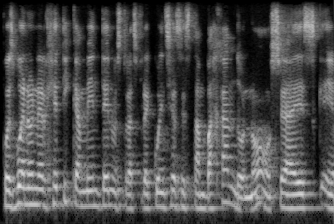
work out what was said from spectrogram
pues bueno, energéticamente nuestras frecuencias están bajando, ¿no? O sea, es... Eh,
